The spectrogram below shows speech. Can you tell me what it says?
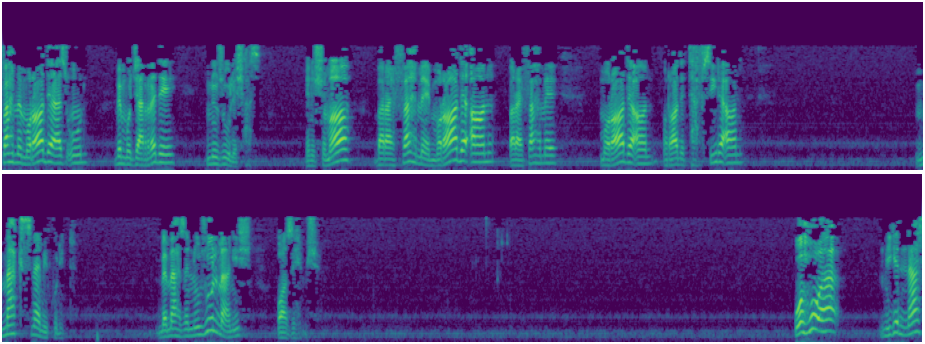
فهم مراد از اون به مجرد نزولش هست. یعنی شما برای فهم مراد آن برای فهم مراد آن مراد تفسیر آن مکس نمی کنید به محض نزول معنیش واضح میشه. و هو میگه نس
